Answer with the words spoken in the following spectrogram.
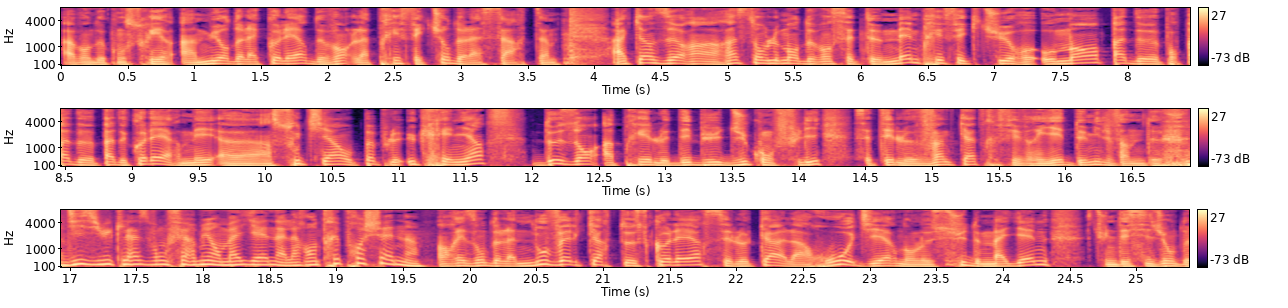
avant de construire un mur de la colère devant la préfecture de la Sarthe. À 15h, un rassemblement devant cette même préfecture au Mans, pas de, pour pas de, pas de colère, mais euh, un soutien au peuple ukrainien deux ans après le début du conflit. C'était le 24 février 2022. 18 classes vont fermer en Mayenne à la rentrée prochaine. En raison de la nouvelle carte scolaire, c'est le cas à la Rouaudière dans le sud Mayenne. C'est une décision de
